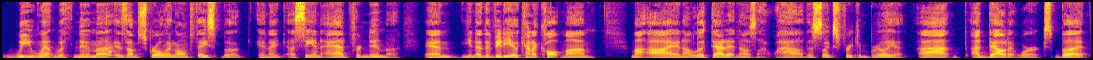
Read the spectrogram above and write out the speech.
we went with Numa is I'm scrolling on Facebook and I, I see an ad for Numa. And, you know, the video kind of caught my my eye and I looked at it and I was like, wow, this looks freaking brilliant. I I doubt it works, but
